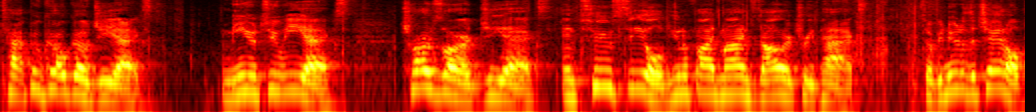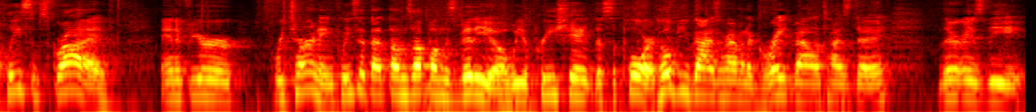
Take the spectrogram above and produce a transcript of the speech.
Tapu Koko GX, Mewtwo EX, Charizard GX, and two sealed Unified Minds Dollar Tree packs. So if you're new to the channel, please subscribe. And if you're returning, please hit that thumbs up on this video. We appreciate the support. Hope you guys are having a great Valentine's Day. There is the,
